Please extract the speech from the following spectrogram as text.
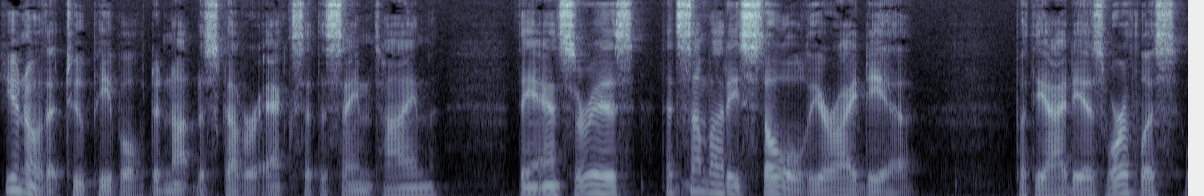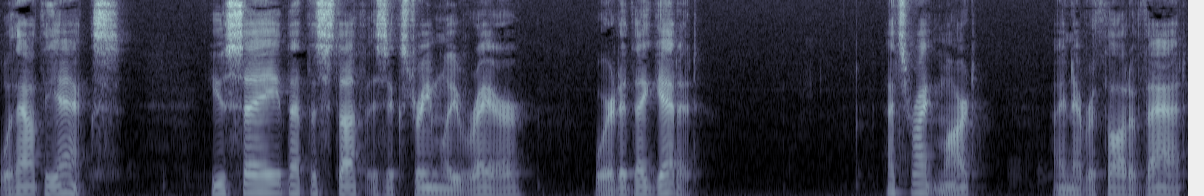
You know that two people did not discover X at the same time. The answer is that somebody stole your idea. But the idea is worthless without the X. You say that the stuff is extremely rare. Where did they get it?" "That's right, Mart. I never thought of that.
